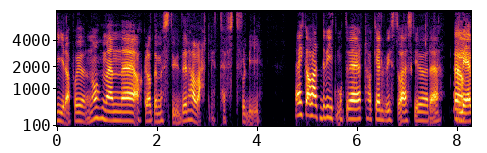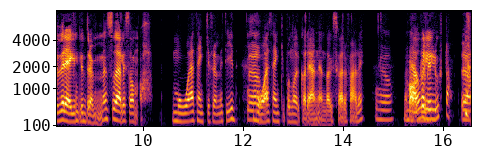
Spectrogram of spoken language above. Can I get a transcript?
gira på å gjøre noe. Men eh, akkurat det med studier har vært litt tøft fordi jeg ikke har vært dritmotivert, har ikke helt visst hva jeg skal gjøre. Ja. Lever egentlig drømmen, så det er litt sånn åh, Må jeg tenke frem i tid? Ja. Må jeg tenke på når karrieren en dag skal være ferdig? Ja. Men det er jo veldig lurt, da. Ja.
